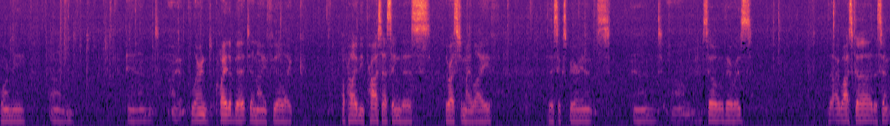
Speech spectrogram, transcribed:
for me, um, and I learned quite a bit, and I feel like I'll probably be processing this the rest of my life, this experience, and um, so there was the ayahuasca, the San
